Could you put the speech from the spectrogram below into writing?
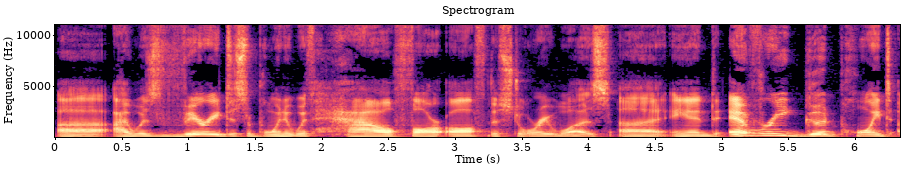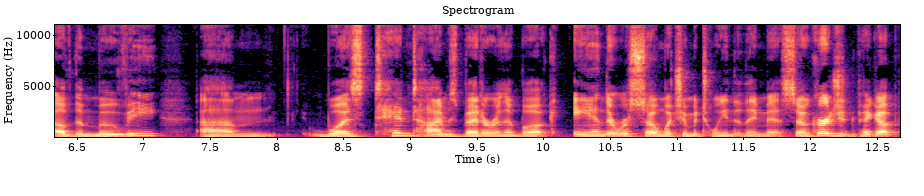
uh, I was very disappointed with how far off the story was, uh, and every good point of the movie um, was ten times better in the book, and there was so much in between that they missed. So I encourage you to pick up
